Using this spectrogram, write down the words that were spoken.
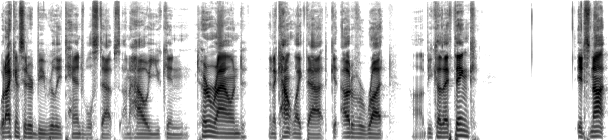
what I consider to be really tangible steps on how you can turn around an account like that, get out of a rut, uh, because I think it's not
